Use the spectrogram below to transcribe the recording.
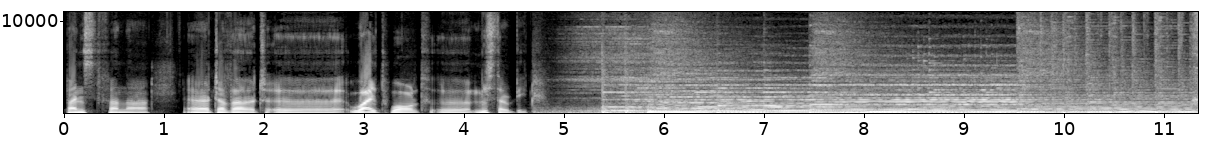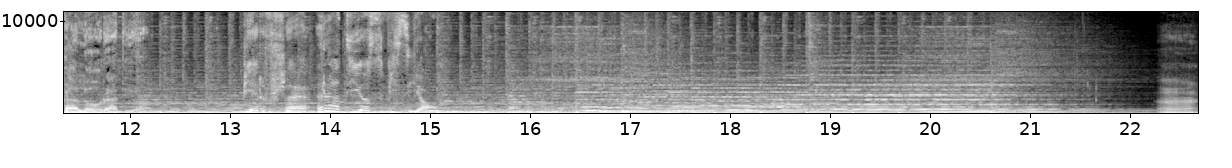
Państwa na e, kawałek White World Mr. Big. Halo Radio. Pierwsze radio z wizją. E,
